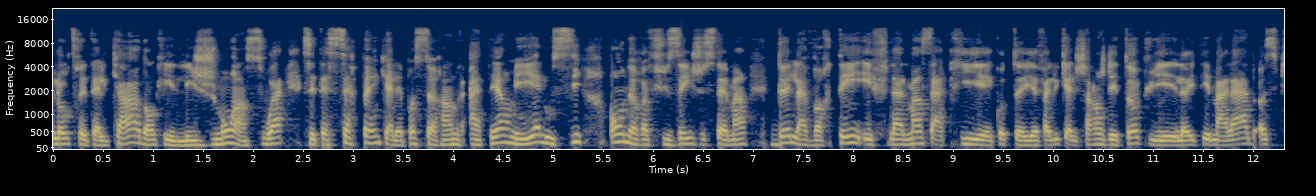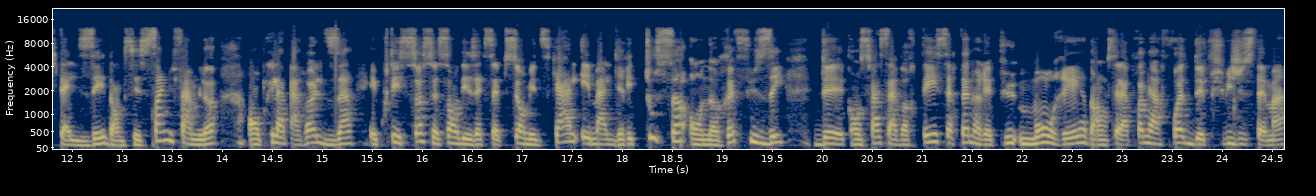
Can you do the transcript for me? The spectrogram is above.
l'autre était le cœur. Donc, les, jumeaux en soi, c'était certain qu'elle n'allait pas se rendre à terme. Et elle aussi, on a refusé justement de l'avorter. Et finalement, ça a pris, écoute, il a fallu qu'elle change d'état, puis elle a été malade, hospitalisée. Donc, ces cinq femmes-là ont pris la parole disant, écoutez, ça, ce sont des exceptions médicales. Et malgré tout ça, on a refusé de qu'on se fasse avorter. Certaines auraient pu mourir. Donc, c'est la première fois depuis justement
